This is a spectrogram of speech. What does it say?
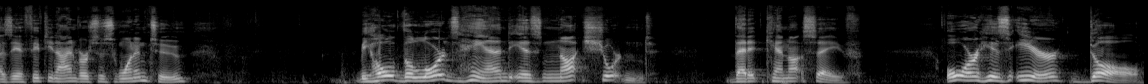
Isaiah 59, verses 1 and 2. Behold, the Lord's hand is not shortened, that it cannot save, or his ear dull,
